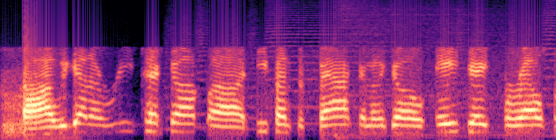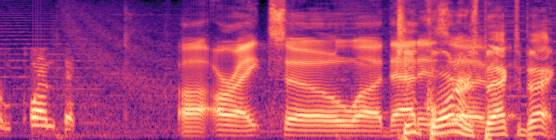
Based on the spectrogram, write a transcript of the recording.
Uh, we got a re-pick up uh, defensive back. I'm going to go AJ Terrell from Clemson. Uh, all right, so uh, that Two is, corners uh, back to back.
